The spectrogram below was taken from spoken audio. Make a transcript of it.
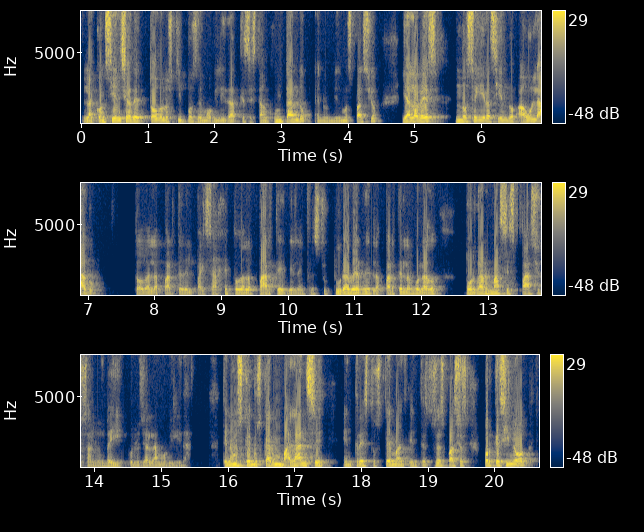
la conciencia de todos los tipos de movilidad que se están juntando en un mismo espacio y a la vez no seguir haciendo a un lado toda la parte del paisaje, toda la parte de la infraestructura verde, la parte del arbolado, por dar más espacios a los vehículos y a la movilidad. Tenemos que buscar un balance entre estos temas, entre estos espacios, porque si no,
